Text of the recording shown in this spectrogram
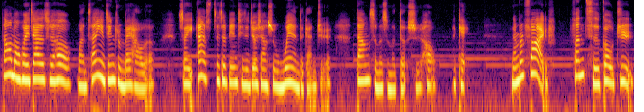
当我们回家的时候，晚餐已经准备好了。所以 as 在这边其实就像是 when 的感觉，当什么什么的时候。OK，Number、five，分词构句。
